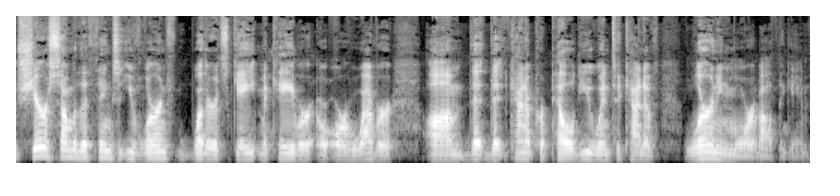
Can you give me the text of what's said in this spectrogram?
share some of the things that you've learned, whether it's Gait, McCabe, or, or, or whoever, um, that that kind of propelled you into kind of learning more about the game.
